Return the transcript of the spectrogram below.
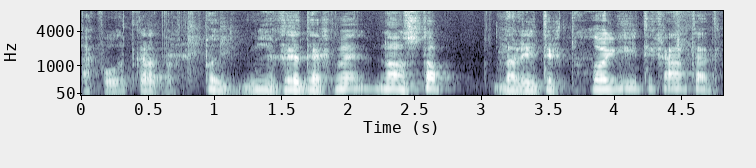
А какво открадвахте? Ние крадехме нон-стоп нали, технологии и така нататък.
